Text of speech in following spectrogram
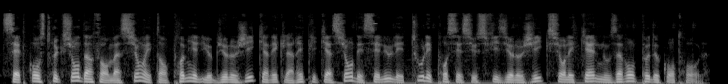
Cette construction d'informations est en premier lieu biologique avec la réplication des cellules et tous les processus physiologiques sur lesquels nous avons peu de contrôle.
